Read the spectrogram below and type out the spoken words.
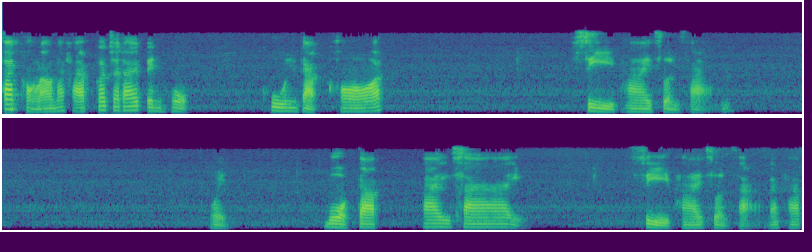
ซดของเรานะครับ ก็จะได้เป็นหกคูณกับคอสสี่พายส่วนสามบวกกับไอไซน์สี่พายส่วนสามนะครับ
